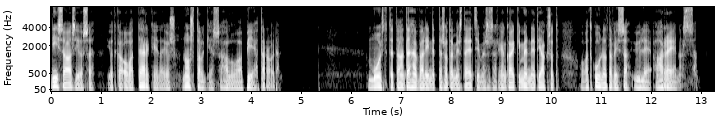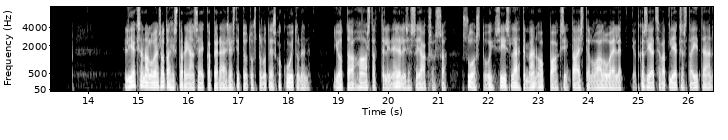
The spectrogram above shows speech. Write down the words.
niissä asioissa, jotka ovat tärkeitä, jos nostalgiassa haluaa piehtaroida. Muistutetaan tähän väliin, että Sotamiestä etsimässä sarjan kaikki menneet jaksot ovat kuunneltavissa Yle Areenassa. Lieksan alueen sotahistoriaan seikkaperäisesti tutustunut Esko Kuitunen, jota haastattelin edellisessä jaksossa, suostui siis lähtemään oppaaksi taistelualueille, jotka sijaitsevat Lieksasta itään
